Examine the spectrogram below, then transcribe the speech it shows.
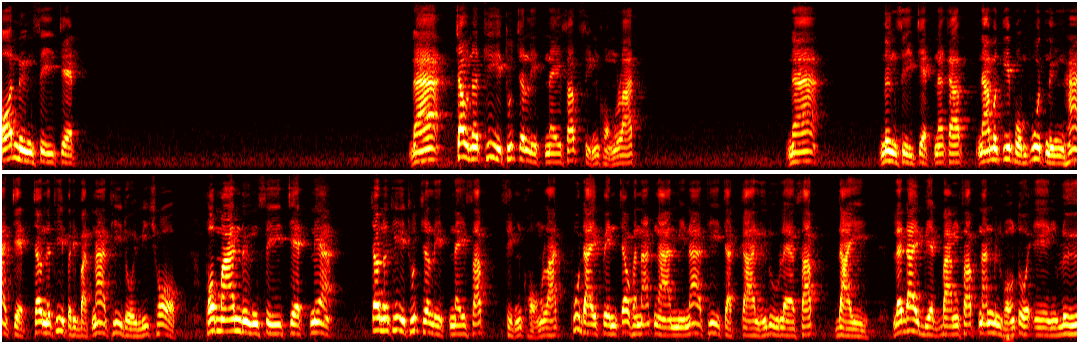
อ๋อหนึ่งสี่เจ็ดนะเจ้าหน้าที่ทุจริตในทรัพย์สินของรัฐนะหนึ่งสี่เจ็ดนะครับนะเมื่อกี้ผมพูดหนึ่งห้าเจ็ดเจ้าหน้าที่ปฏิบัติหน้าที่โดยมิชอบพอมาหนึ่งสี่เจ็ดเนี่ยเจ้าหน้าที่ทุจริตในทรัพย์สินของรัฐ ผู้ใดเป็นเจ้าพนักงานมีหน้าที่จัดการหรือดูแลทรัพย์ใด และได้เบียดบังทรัพย์นั้นเป็นของตัวเอง หรือ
